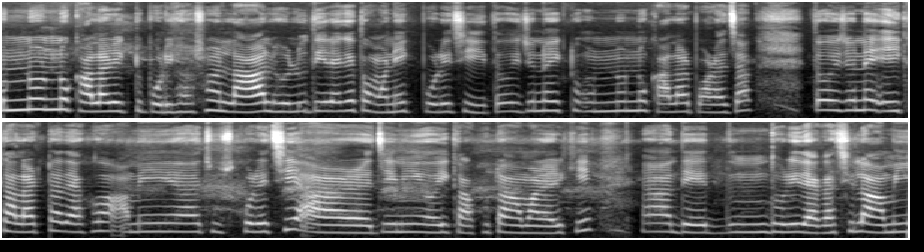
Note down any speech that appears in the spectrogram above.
অন্য অন্য কালার একটু পরি। সবসময় লাল হলুদ এর আগে তো অনেক পরেছি। তো ওই জন্য একটু অন্য অন্য কালার পরা যাক। তো ওই জন্য এই কালারটা দেখো আমি চুজ করেছি। আর যিনি ওই কাকুটা আমার আর কি উম, দেখাচ্ছিলো আমি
